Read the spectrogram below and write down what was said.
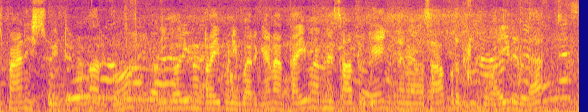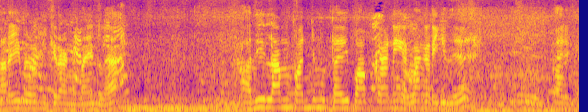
ஸ்பானிஷ் ஸ்வீட்டு நல்லாயிருக்கும். நீங்கள் வரைக்கும் ட்ரை பண்ணி பாருங்க. நான் தைவான்லேயே சாப்பிட்ருக்கேன் இங்கே நான் சாப்பிட்றதுக்கு இப்போ வயிறு இல்லை. நிறைய பேர் நிற்கிறாங்க லைனில் அது இல்லாமல் பஞ்சு மிட்டாய் பாப்கார்னு எல்லாம் கிடைக்குது. பாருங்க.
